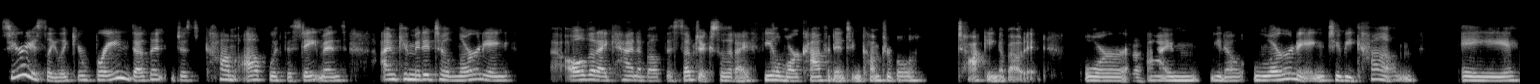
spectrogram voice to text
seriously like your brain doesn't just come up with the statements. I'm committed to learning all that i can about this subject so that i feel more confident and comfortable talking about it or I'm, you know, learning to become a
